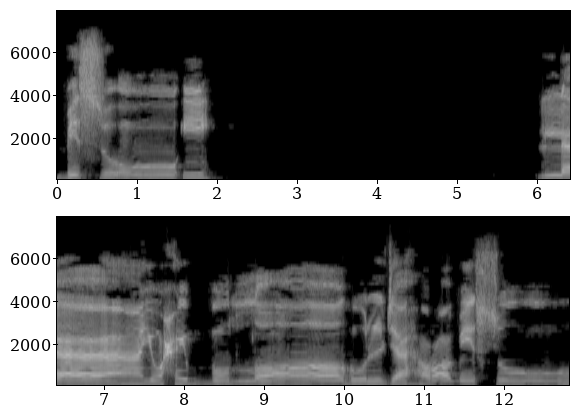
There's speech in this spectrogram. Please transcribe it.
بالسوء لا يحب الله الجهر بالسوء.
